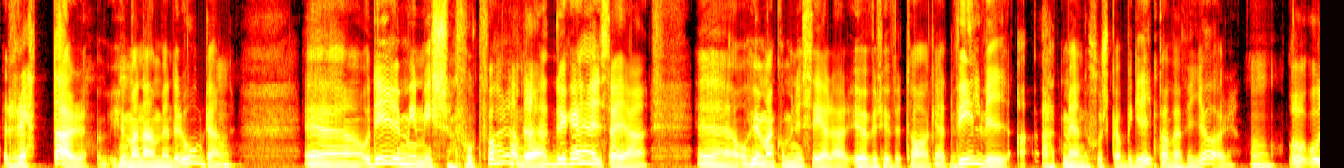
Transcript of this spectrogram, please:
rättar hur man använder orden? Eh, och det är ju min mission fortfarande, det kan jag ju säga. Eh, och hur man kommunicerar överhuvudtaget. Vill vi att människor ska begripa vad vi gör? Mm. Och, och,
